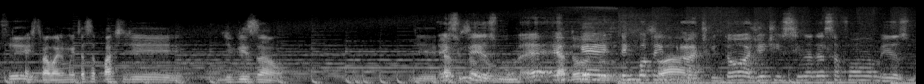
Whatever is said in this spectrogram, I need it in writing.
Sim. A gente trabalha muito essa parte de, de visão. De, é isso mesmo. É, é porque ele tem que botar usuário. em prática. Então a gente ensina dessa forma mesmo.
